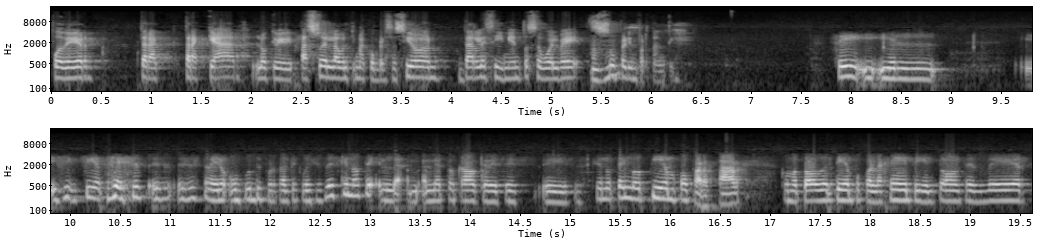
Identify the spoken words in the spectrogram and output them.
poder traquear lo que pasó en la última conversación, darle seguimiento se vuelve súper importante. Sí, y, y el, y fíjate, ese, es también un punto importante que me dices, es que no te, me ha tocado que a veces es que no tengo tiempo para estar como todo el tiempo con la gente y entonces ver,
